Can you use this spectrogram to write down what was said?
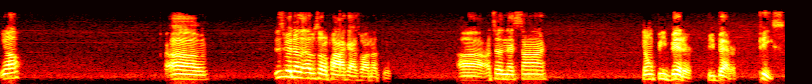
You know? Um, this has been another episode of Podcast About Nothing. Uh, until next time, don't be bitter, be better. Peace.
